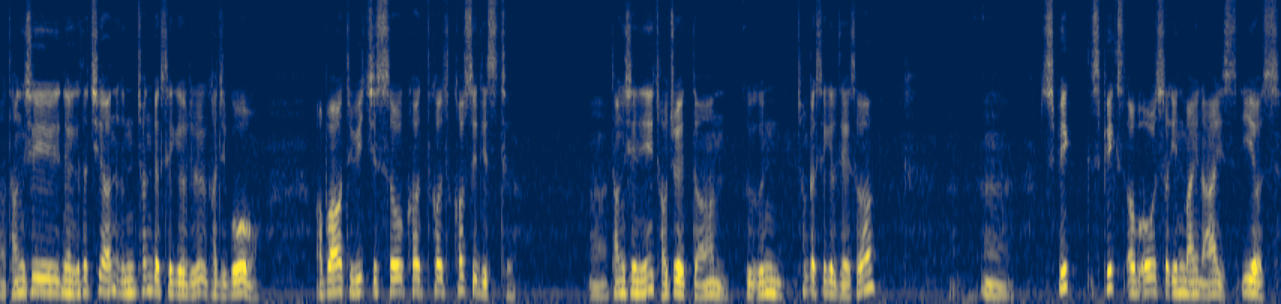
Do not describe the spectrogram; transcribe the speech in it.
어, 당신에게서 취한 은 1100세겔을 가지고 about which so cussedest 어, 당신이 저주했던 그은 1100세겔에 대해서 어, speak, speaks of also in mine eyes, ears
